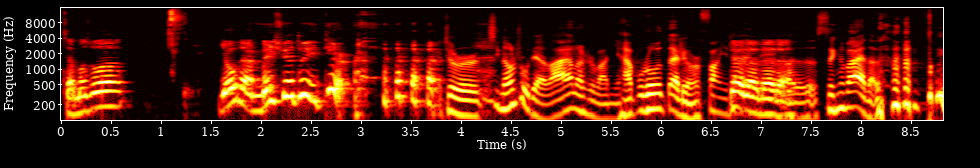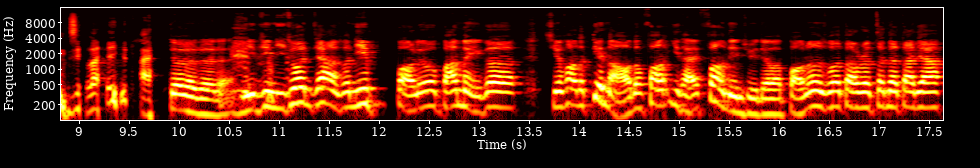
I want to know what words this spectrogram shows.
怎么说，有点没学对地儿。就是技能数点歪了是吧？你还不如在里面放一台对对对对 ThinkPad 动起来一台。对对对对，你你你说你这样说，你保留把每个型号的电脑都放一台放进去，对吧？保证说到时候真的大家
